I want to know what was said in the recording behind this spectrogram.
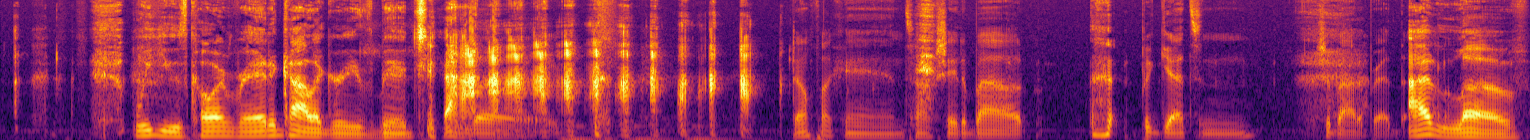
we use cornbread and collard greens, bitch. Don't fucking talk shit about baguettes and ciabatta bread. Though. I love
